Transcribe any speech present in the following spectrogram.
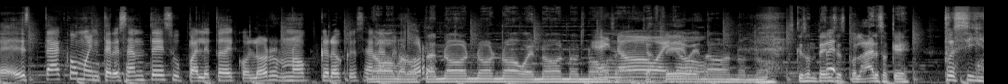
está como interesante su paleta de color, no creo que sea no, la mejor. no, no, no, güey, no, no, no. Ay, no, café, güey, no. no, no, Es que son tenis escolares o qué. Pues sí,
